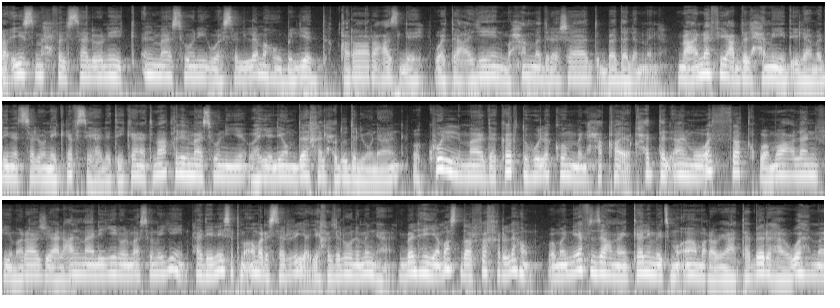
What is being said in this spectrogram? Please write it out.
رئيس محفل سالونيك الماسوني وسلمه باليد قرار عزله وتعيين محمد رشاد بدلا منه. مع نفي عبد الحميد إلى مدينة سالونيك نفسها التي كانت معقل الماسونية وهي اليوم داخل حدود اليونان وكل ما ذكرته لكم من حقائق حتى الآن موثق ومعلن في مراجع العلمانيين والماسونيين. هذه ليست مؤامرة سرية يخجلون منها بل هي مصدر فخر لهم. ومن يفزع من كلمة مؤامرة ويعتبرها وهما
